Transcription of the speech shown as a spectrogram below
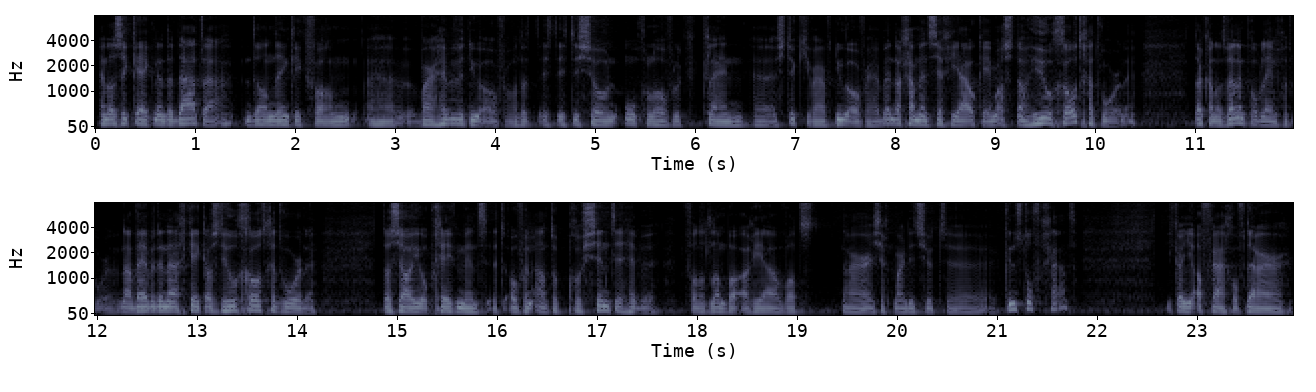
En als ik kijk naar de data, dan denk ik van uh, waar hebben we het nu over? Want het, het, is zo'n ongelooflijk klein uh, stukje waar we het nu over hebben. En dan gaan mensen zeggen, ja oké, maar als het nou heel groot gaat worden, dan kan het wel een probleem gaan worden. Nou, we hebben ernaar gekeken, als het heel groot gaat worden, dan zou je op een gegeven moment het over een aantal procenten hebben van het landbouwareaal wat naar zeg maar, dit soort uh, kunststoffen gaat. Je kan je afvragen of, daar,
